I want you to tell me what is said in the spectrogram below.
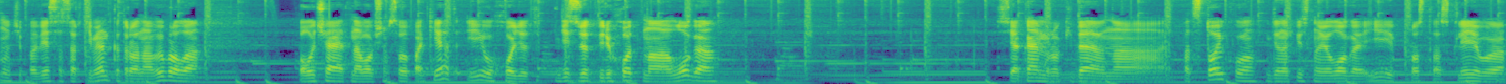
ну, типа, весь ассортимент, который она выбрала, получает на, в общем, свой пакет и уходит. Здесь идет переход на лого. Я камеру кидаю на подстойку, где написано ее лого, и просто склеиваю.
